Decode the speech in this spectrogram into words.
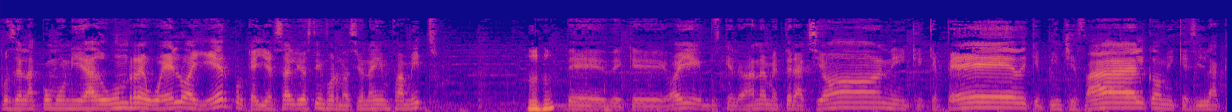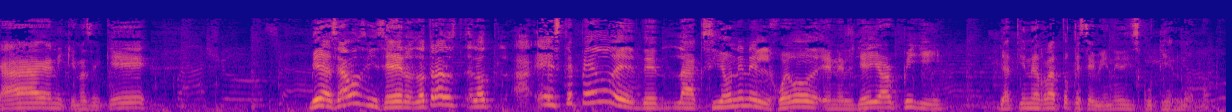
pues en la comunidad hubo un revuelo ayer, porque ayer salió esta información ahí en Famitsu. De, de que, oye, pues que le van a meter acción y que qué pedo y que pinche Falcon y que si la cagan y que no sé qué. Mira, seamos sinceros, la otra, la ot- este pedo de, de la acción en el juego, en el JRPG, ya tiene rato que se viene discutiendo, ¿no?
